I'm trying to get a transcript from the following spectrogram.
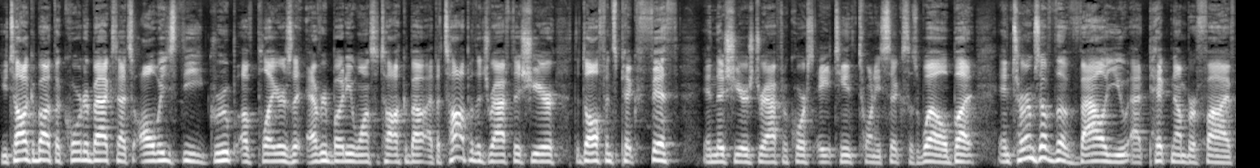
You talk about the quarterbacks, that's always the group of players that everybody wants to talk about at the top of the draft this year. The Dolphins pick fifth in this year's draft, of course, 18th, 26th as well. But in terms of the value at pick number five,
